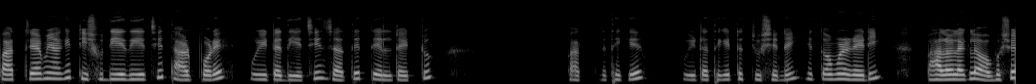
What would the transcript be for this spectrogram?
পাত্রে আমি আগে টিস্যু দিয়ে দিয়েছি, তারপরে পুরিটা দিয়েছি যাতে তেলটা একটু পাত্রে থেকে, পুরিটা থেকে একটু চুষে নেয়। এ তো আমার রেডি ভালো লাগলে অবশ্যই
